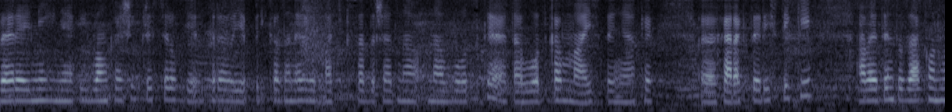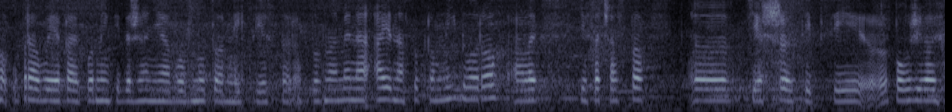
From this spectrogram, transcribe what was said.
verejných nejakých vonkajších priestorov, kde teda je prikázané, že mať psa držať na, na vôdzke a tá vôdzka má isté nejaké charakteristiky, ale tento zákon upravuje práve podmienky držania vo vnútorných priestoroch. To znamená aj na súkromných dvoroch, ale kde sa často tiež tí psi e, používajú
